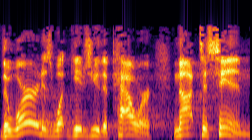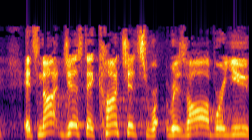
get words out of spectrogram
The word is what gives you the power not to sin. It's not just a conscious resolve where you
